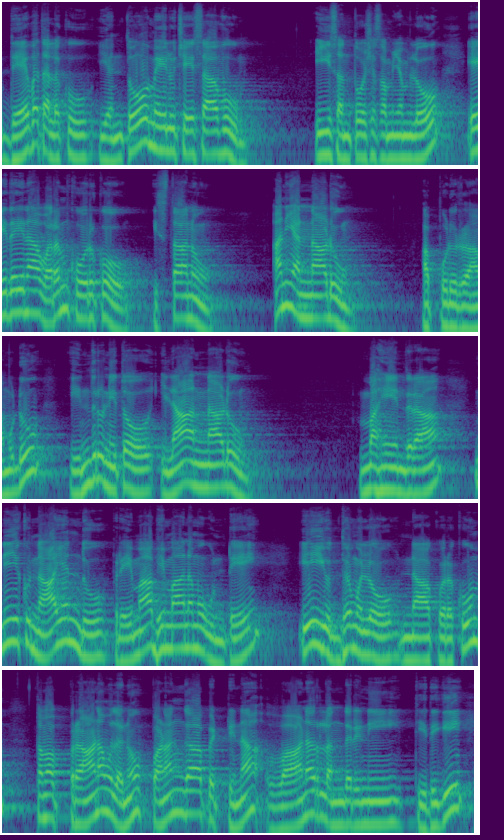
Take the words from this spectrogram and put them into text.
దేవతలకు ఎంతో మేలు చేశావు. ఈ సంతోష సమయంలో ఏదైనా వరం కోరుకో ఇస్తాను అని అన్నాడు. అప్పుడు రాముడు ఇంద్రునితో ఇలా అన్నాడు మహేంద్ర నీకు నాయందు ప్రేమాభిమానము ఉంటే ఈ యుద్ధములో నా కొరకు తమ ప్రాణములను పణంగా పెట్టిన వానరులందరినీ తిరిగి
